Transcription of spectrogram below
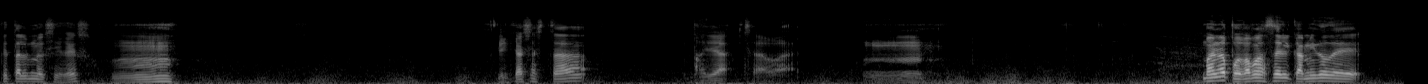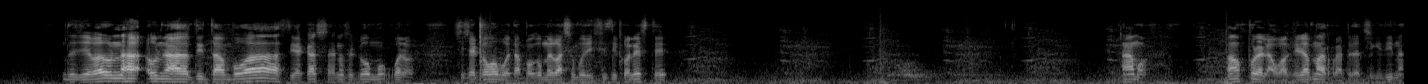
¿Qué tal me sigues? Mm. Mi casa está... Vaya, chaval. Mm. Bueno, pues vamos a hacer el camino de... De llevar una, una titamboa hacia casa, no sé cómo. Bueno, si sé cómo, pues tampoco me va a ser muy difícil con este. Vamos. Vamos por el agua, que irás más rápida, chiquitina.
